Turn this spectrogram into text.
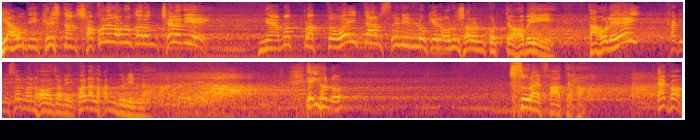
ইহুদি খ্রিস্টান সকলের অনুকরণ ছেড়ে দিয়ে নিয়ামত প্রাপ্ত ওই চার শ্রেণির লোকের অনুসরণ করতে হবে। তাহলেই খাঁটি মুসলমান হওয়া যাবে। কন আলহামদুলিল্লাহ। এই হলো সুরায় ফাতেহা। এখন,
